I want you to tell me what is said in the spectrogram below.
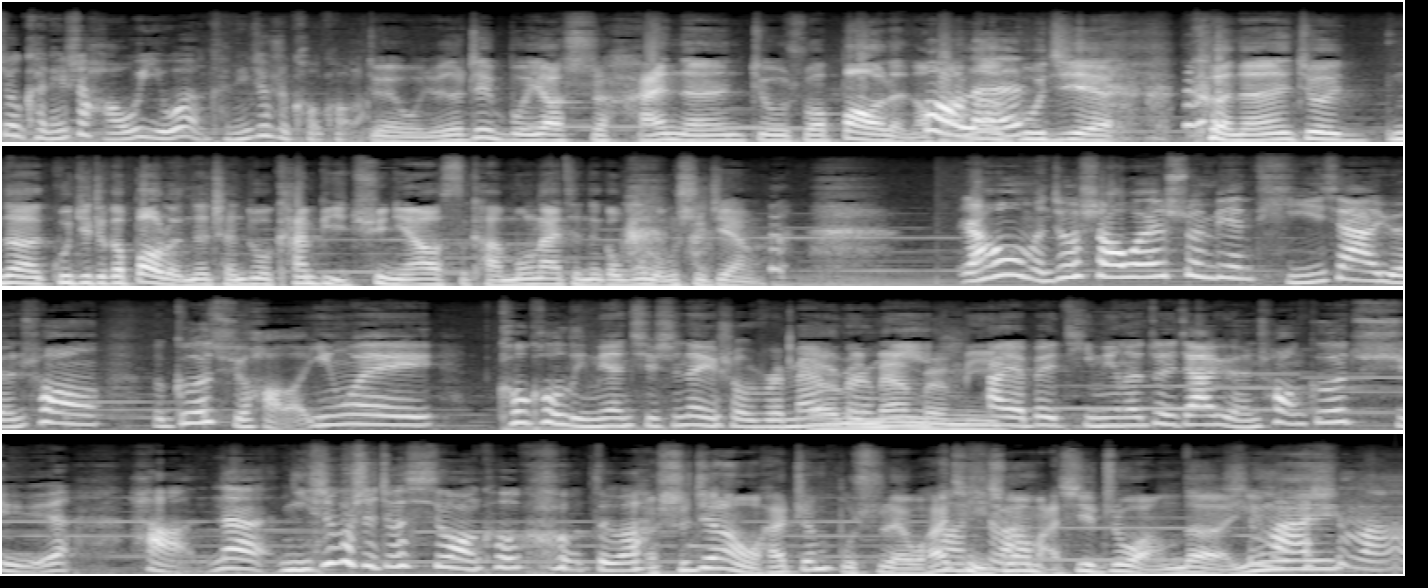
就肯定是毫无疑问，肯定就是 Coco 了。对，我觉得这部要是还能就是说爆冷的话，那估计可能就那估计这个爆冷的程度堪比去年奥斯卡 Moonlight 那个乌龙事件了。然后我们就稍微顺便提一下原创的歌曲好了，因为 Coco 里面其实那一首 Remember Me，它也被提名了最佳原创歌曲。好，那你是不是就希望 Coco 得？实际上我还真不是哎，我还挺希望马戏之王的，因为是吗？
